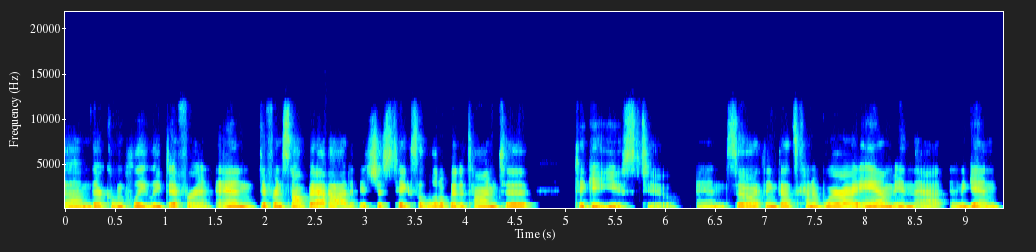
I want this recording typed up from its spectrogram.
Um, they're completely different and difference not bad. It just takes a little bit of time to to get used to. And so i think that's kind of where i am in that. And again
